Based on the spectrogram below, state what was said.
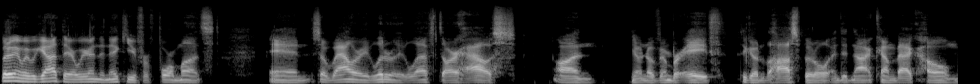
but anyway, we got there. We were in the NICU for four months, and so Mallory literally left our house on you know November 8th to go to the hospital and did not come back home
